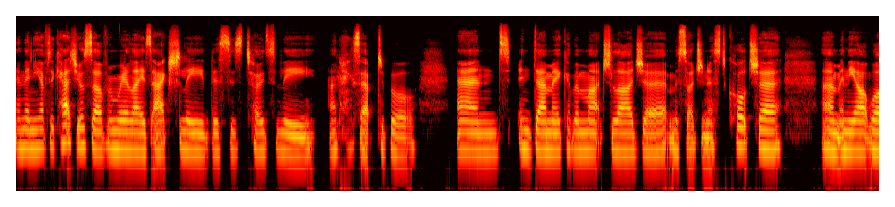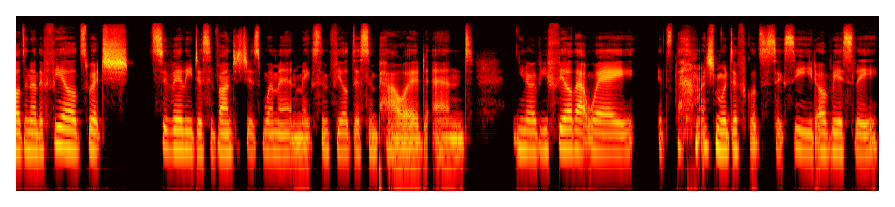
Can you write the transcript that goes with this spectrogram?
And then you have to catch yourself and realize actually this is totally unacceptable and endemic of a much larger misogynist culture um, in the art world and other fields, which severely disadvantages women, makes them feel disempowered. And, you know, if you feel that way, it's that much more difficult to succeed, obviously.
